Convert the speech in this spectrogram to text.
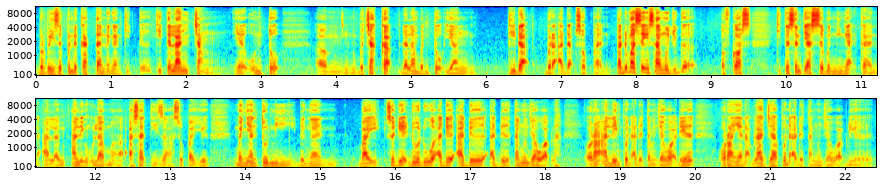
berbeza pendekatan dengan kita kita lancang ya untuk um, bercakap dalam bentuk yang tidak beradab sopan. Pada masa yang sama juga of course kita sentiasa mengingatkan alim ulama asatizah supaya menyantuni dengan baik. So dia dua-dua ada ada ada tanggungjawab lah. Orang alim pun ada tanggungjawab dia, orang yang nak belajar pun ada tanggungjawab dia.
